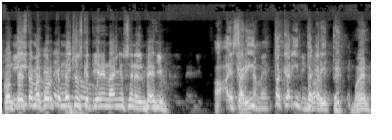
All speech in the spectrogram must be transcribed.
Contesta mejor que muchos que tienen años en el medio. Ay, carita, carita, carita. Bueno,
